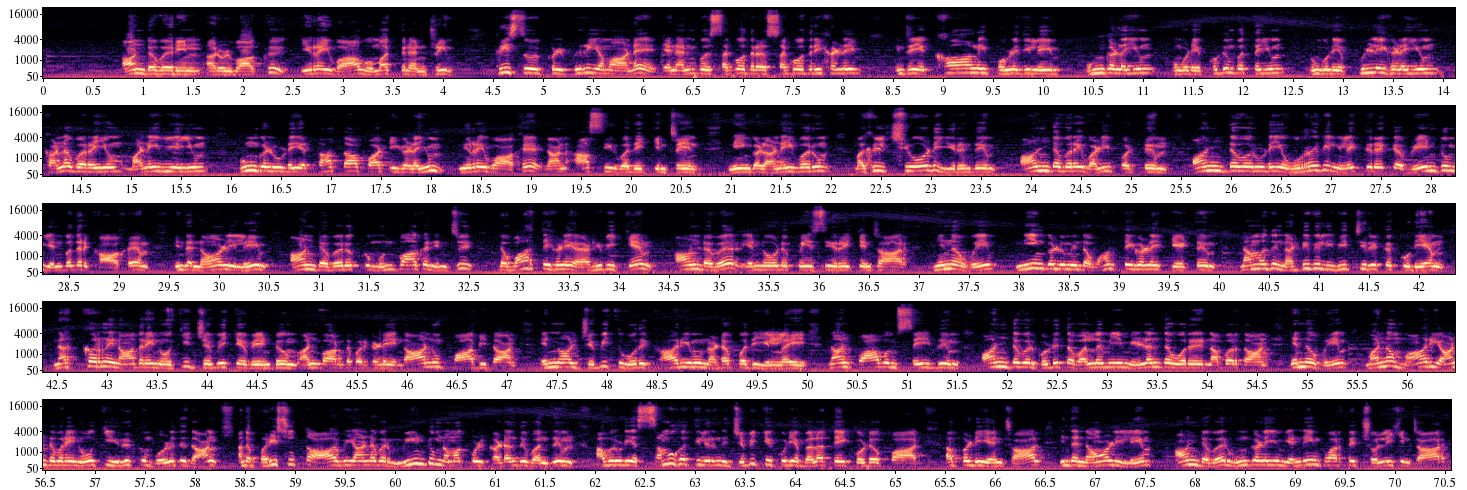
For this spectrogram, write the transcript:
ஆண்டவரின் அருள்வாக்கு இறைவா உமக்கு நன்றி. கிறிஸ்துவுக்குள் பிரியமான என் அன்பு சகோதர சகோதரிகளே இன்றைய காலை பொழுதிலே உங்களையும் உங்களுடைய குடும்பத்தையும் உங்களுடைய பிள்ளைகளையும் கணவரையும் மனைவியையும் உங்களுடைய தாத்தா பாட்டிகளையும் நிறைவாக நான் ஆசீர்வதிக்கின்றேன். நீங்கள் அனைவரும் மகிழ்ச்சியோடு இருந்து ஆண்டவரை வழிபட்டு ஆண்டவருடைய உறவில் நிலைத்திருக்க வேண்டும் என்பதற்காக இந்த நாளிலே ஆண்டவருக்கு முன்பாக நின்று இந்த வார்த்தைகளை அறிவிக்க ஆண்டவர் என்னோடு பேசியிருக்கின்றார். எனவே நீங்களும் இந்த வார்த்தைகளை கேட்டு நமது நடுவில் வீற்றிருக்கக்கூடிய நற்கருணை நாதரை நோக்கி ஜெபிக்க வேண்டும். அன்பார்ந்தவர்களே நானும் பாவிதான். என்னால் ஜெபித்து ஒரு காரியமும் நடப்பது இல்லை. நான் பாவம் செய்து ஆண்டவர் கொடுத்த வல்லமையும் இழந்த ஒரு நபர்தான். எனவே மனம் மாறி ஆண்டவரை நோக்கி இருக்கும் பொழுதுதான் அந்த பரிசுத்த ஆவியானவர் மீண்டும் நமக்குள் கடந்து வந்து அவருடைய சமூகத்திலிருந்து ஜெபிக்கக்கூடிய பலத்தை கொடுப்பார். அப்படி என்றால் இந்த நாளிலே ஆண்டவர் உங்களையும் என்னையும் பார்த்து சொல்லுகின்றார்.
